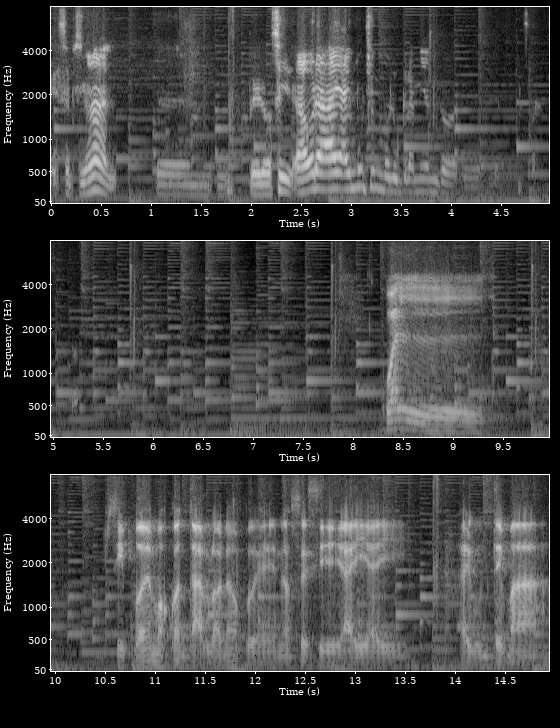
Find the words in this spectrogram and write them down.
excepcional. Em, pero sí, ahora hay, mucho involucramiento ¿Cuál, si podemos contarlo, ¿no? Pues no sé si ahí hay algún tema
